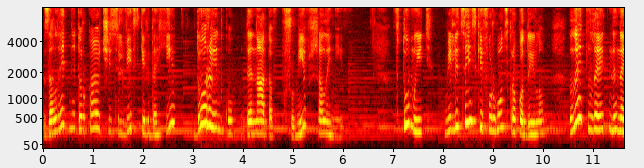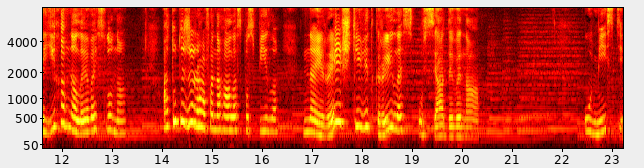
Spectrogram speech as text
заледь не торкаючись львівських дахів до ринку, де натовп шумів шаленів. В ту мить міліцейський фургон з крокодилом ледь-ледь не наїхав на лева й слона. А тут і жирафа на галас поспіла. Найрешті відкрилась уся дивина. У місті,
